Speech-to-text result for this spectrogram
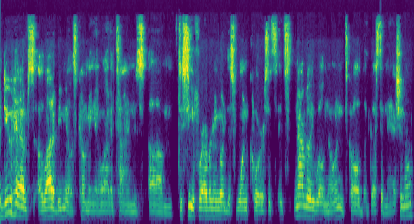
do have a lot of emails coming in a lot of times um, to see if we're ever going to go to this one course. It's it's not really well known. It's called Augusta National.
